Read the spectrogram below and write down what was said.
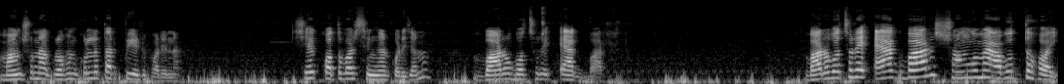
মাংস না গ্রহণ করলে তার পেট ভরে না। সে কতবার সিঙ্গার করে জানো? বারো বছরে একবার। বারো বছরে একবার সঙ্গমে আবদ্ধ হয়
